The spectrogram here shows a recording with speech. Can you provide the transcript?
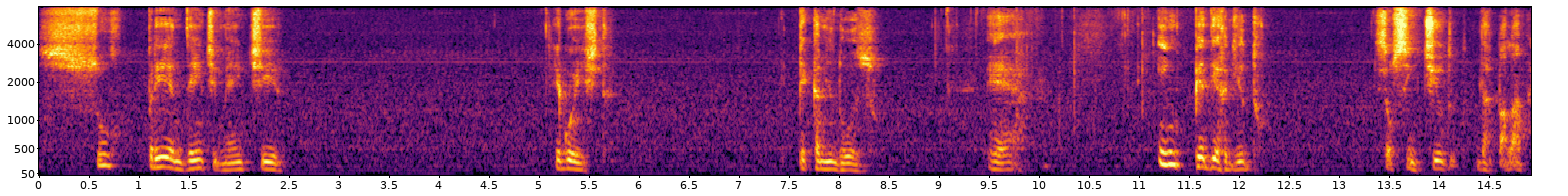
surpreendentemente egoísta, pecaminoso, é, empedernido. Esse é o sentido da palavra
